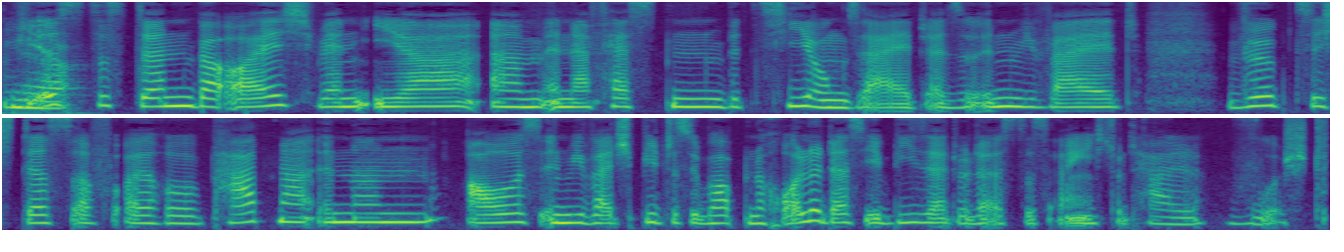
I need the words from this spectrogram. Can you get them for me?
Wie ja. ist es denn bei euch, wenn ihr ähm, in einer festen Beziehung seid? Also inwieweit wirkt sich das auf eure PartnerInnen aus? Inwieweit spielt es überhaupt eine Rolle, dass ihr bi seid oder ist das eigentlich total wurscht?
